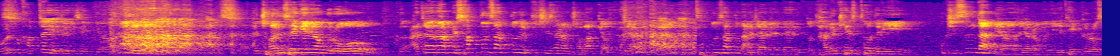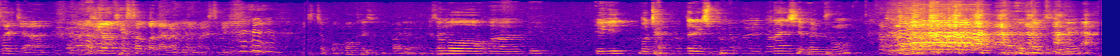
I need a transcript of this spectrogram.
뭘 또 갑자기 예정이 생겨. 또전 세계적으로 그 아자르 앞에 사뿐사뿐을 붙인 사람 은 저밖에 없지 않을까요? 사뿐사뿐 아자르는 또 다른 캐스터들이 혹시 쓴다면 여러분이 댓글로 살짝 그 이재영 캐스터 거다라고 좀 말씀해 주시고 진짜 먹먹해지는 말이었는데 그래서 뭐 어, 여기 뭐잘 들었다리 싶으면 오늘 11시에 별풍. 11시에.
